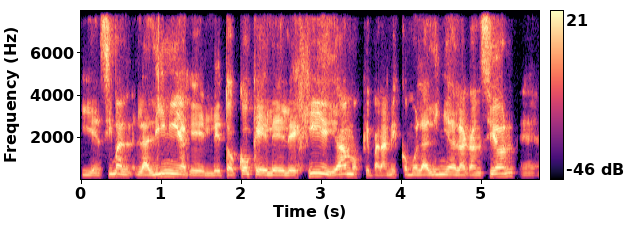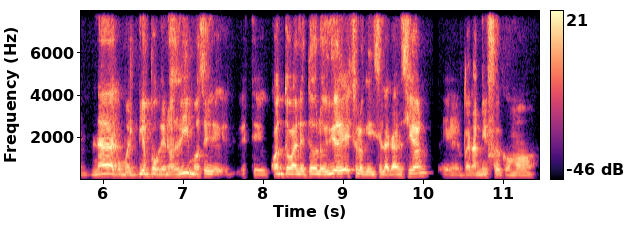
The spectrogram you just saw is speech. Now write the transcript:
Y encima la línea que le tocó, que le elegí, digamos, que para mí es como la línea de la canción, eh, nada como el tiempo que nos dimos, eh, este, cuánto vale todo lo vivido, esto es lo que dice la canción, eh, para mí fue como,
